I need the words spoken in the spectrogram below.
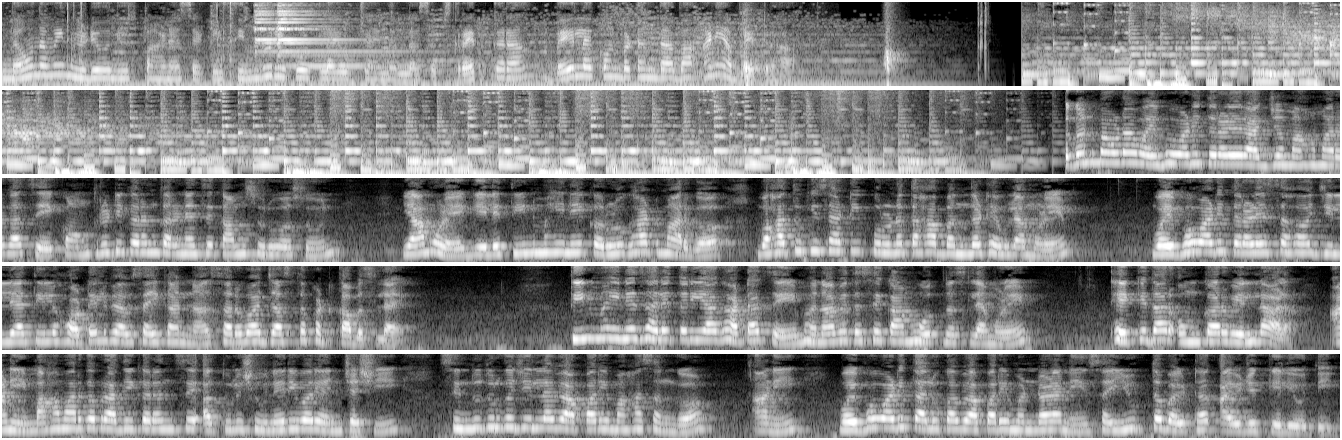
नवनवीन video news पाहण्यासाठी Sindhu report live चॅनलला सबस्क्राईब करा बेल आयकॉन बटन दाबा आणि अपडेट रहा. गगनबावडा वैभववाडी तरळे राज्य महामार्गाचे काँक्रिटीकरण करण्याचे काम सुरू असून यामुळे गेले तीन महिने करुळघाट मार्ग वाहतुकीसाठी पूर्णतः बंद ठेवल्यामुळे वैभववाडी तरळेसह जिल्ह्यातील हॉटेल व्यावसायिकांना सर्वात जास्त फटका बसलाय. तीन महिने झाले तरी या घाटाचे म्हणावे तसे काम होत नसल्यामुळे ठेकेदार ओंकार वेल्हाळ आणि महामार्ग प्राधिकरणचे अतुल शिवनेरीवर यांच्याशी सिंधुदुर्ग जिल्हा व्यापारी महासंघ आणि वैभववाडी तालुका व्यापारी मंडळाने संयुक्त बैठक आयोजित केली होती.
